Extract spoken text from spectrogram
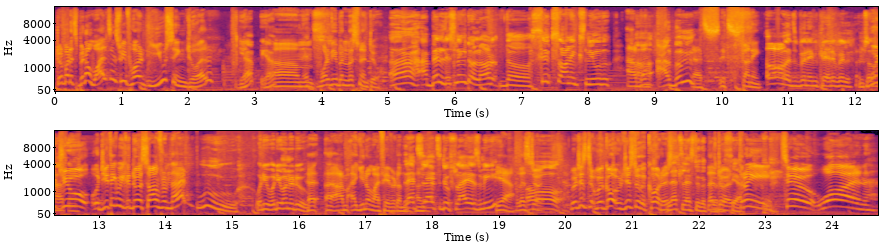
Dude, but it's been a while since we've heard you sing, Joel. Yep, yep. Um, what have you been listening to? Uh, I've been listening to a lot of the Silk Sonic's new Album? Uh, album. That's it's stunning. Oh, it's been incredible. I'm so Would happy. you? Do you think we could do a song from that? Ooh, what do you What do you want to do? Uh, um, uh, you know my favorite on the. let's Let's do "Fly as Me." Yeah, let's do Oh. it. We'll just we'll go. We'll just do the chorus. Let's- let's do the chorus. Let's do it. yeah. Three, two, one.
